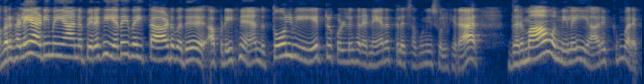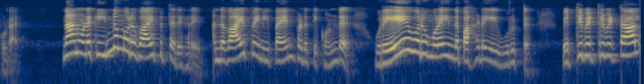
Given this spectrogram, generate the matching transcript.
அவர்களே அடிமையான பிறகு எதை வைத்து ஆடுவது அப்படின்னு அந்த தோல்வியை ஏற்றுக்கொள்ளுகிற நேரத்தில் சகுனி சொல்கிறார் தர்மா உன் நிலை யாருக்கும் வரக்கூடாது. நான் உனக்கு இன்னும் ஒரு வாய்ப்பு தருகிறேன். அந்த வாய்ப்பை நீ பயன்படுத்தி கொண்டு ஒரே ஒரு முறை இந்த பகடையை உருட்டு. வெற்றி பெற்றுவிட்டால்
